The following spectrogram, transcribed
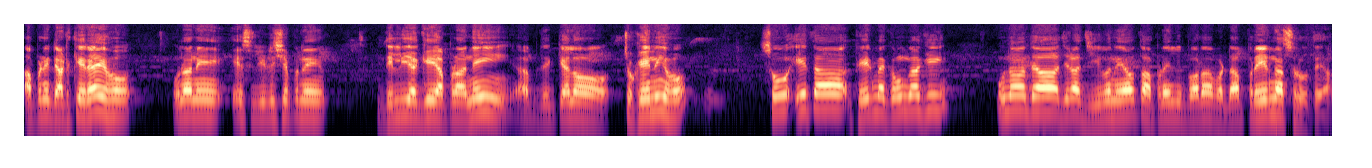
ਆਪਣੇ ਡਟ ਕੇ ਰਹੇ ਹੋ ਉਹਨਾਂ ਨੇ ਇਸ ਲੀਡਰਸ਼ਿਪ ਨੇ ਦਿੱਲੀ ਅੱਗੇ ਆਪਣਾ ਨਹੀਂ ਕਹਿ ਲਓ, ਝੁਕੇ ਨਹੀਂ ਹੋ ਸੋ ਇਹ ਤਾਂ ਫਿਰ ਮੈਂ ਕਹੂੰਗਾ ਕਿ ਉਹਨਾਂ ਦਾ ਜਿਹੜਾ ਜੀਵਨ ਆ, ਉਹ ਤਾਂ ਆਪਣੇ ਲਈ ਬੜਾ ਵੱਡਾ ਪ੍ਰੇਰਨਾ ਸਰੋਤ ਆ।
